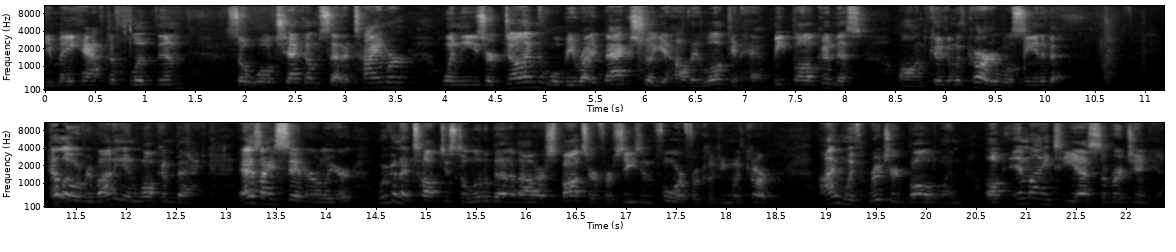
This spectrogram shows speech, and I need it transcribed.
You may have to flip them. So we'll check them, set a timer. When these are done, we'll be right back, show you how they look, and have meatball goodness on Cooking with Carter. We'll see you in a bit. Hello, everybody, and welcome back. As I said earlier, we're going to talk just a little bit about our sponsor for season four for Cooking with Carter. I'm with Richard Baldwin of MITS of Virginia.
